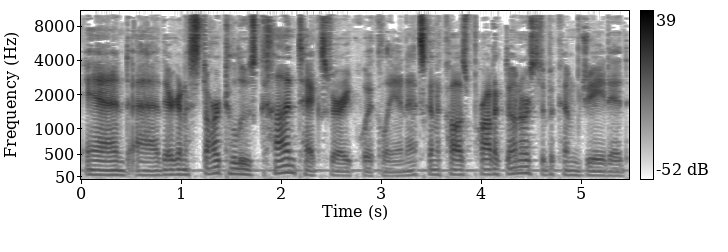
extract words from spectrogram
And uh, they're going to start to lose context very quickly. And that's going to cause product owners to become jaded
